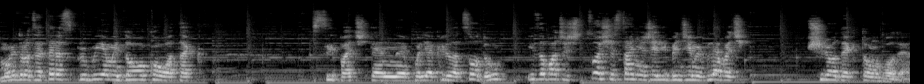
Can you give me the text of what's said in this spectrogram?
Moi drodzy, teraz spróbujemy dookoła tak wsypać ten poliakrylat sodu i zobaczyć, co się stanie, jeżeli będziemy wlewać w środek tą wodę.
